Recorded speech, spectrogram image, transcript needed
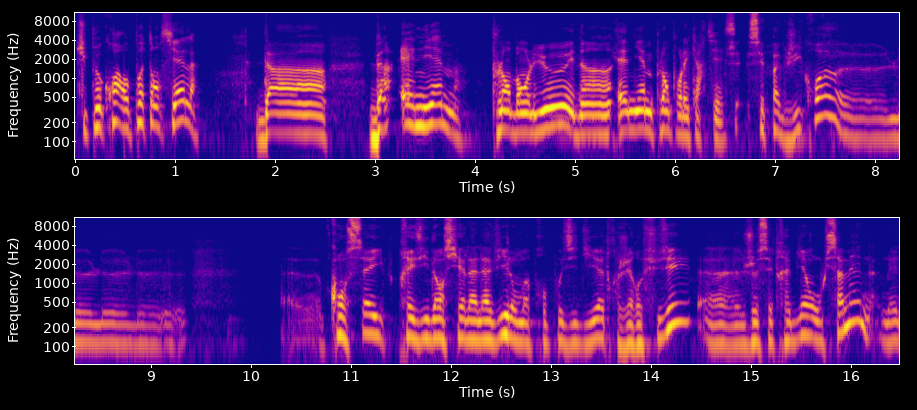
tu peux croire au potentiel d'un énième plan banlieue et d'un énième plan pour les quartiers? C'est- pas que j'y crois. euh, le, conseil présidentiel à la ville, on m'a proposé d'y être, j'ai refusé. Euh, je sais très bien où ça mène. Mais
